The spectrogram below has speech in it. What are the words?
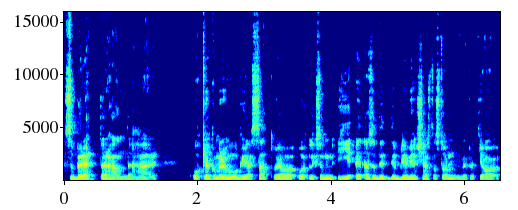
så berättar han det här. Och jag kommer ihåg hur jag satt och, jag, och liksom, alltså det, det blev ju en känslostorm med mig för att jag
